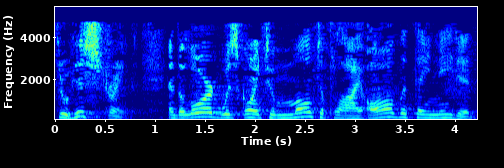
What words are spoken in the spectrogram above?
through His strength. And the Lord was going to multiply all that they needed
